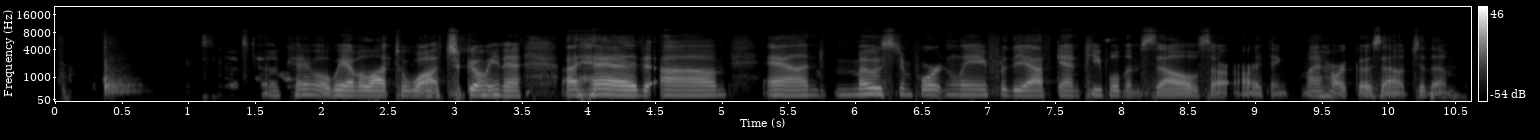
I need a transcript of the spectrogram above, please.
Okay, well, we have a lot to watch going a ahead, um, and most importantly for the Afghan people themselves, our our I think my heart goes out to them.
